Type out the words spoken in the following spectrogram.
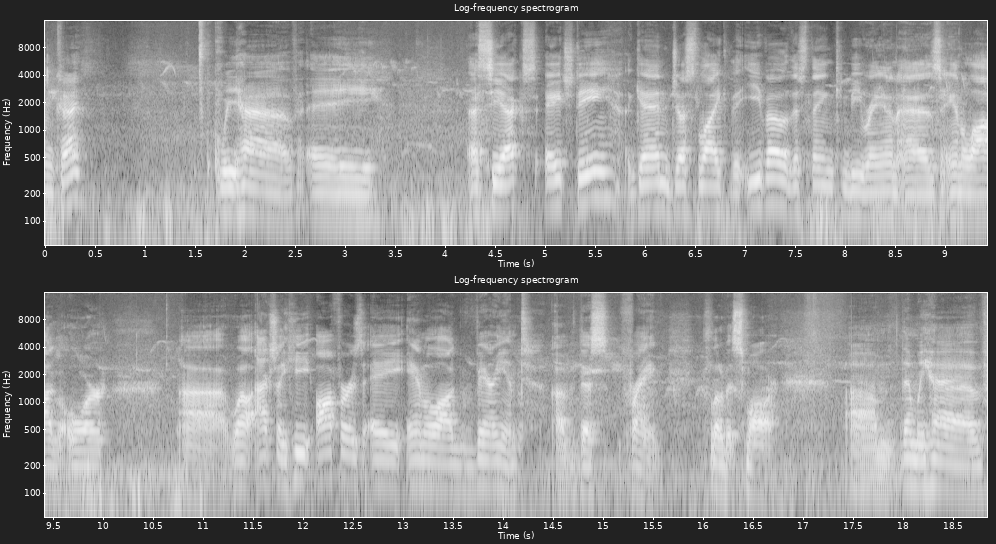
Okay. We have a SCX HD. Again, just like the Evo, this thing can be ran as analog or, uh, well, actually, he offers a analog variant of this frame. It's a little bit smaller. Um, then we have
